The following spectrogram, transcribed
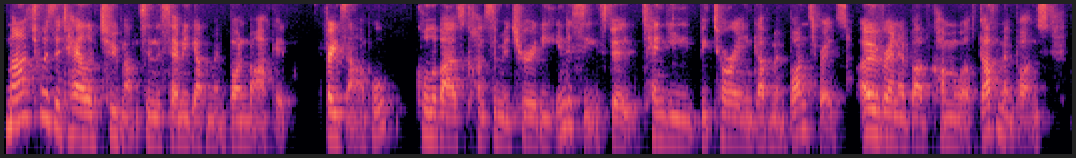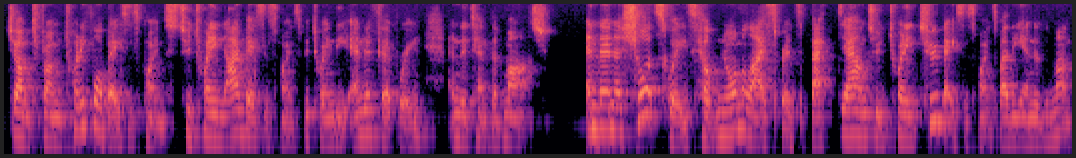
March was a tale of two months in the semi government bond market. For example, Coolabah's constant maturity indices for 10 year Victorian government bond spreads over and above Commonwealth government bonds jumped from 24 basis points to 29 basis points between the end of February and the 10th of March. And then a short squeeze helped normalize spreads back down to 22 basis points by the end of the month.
